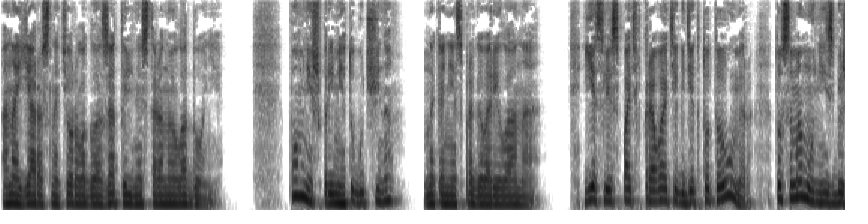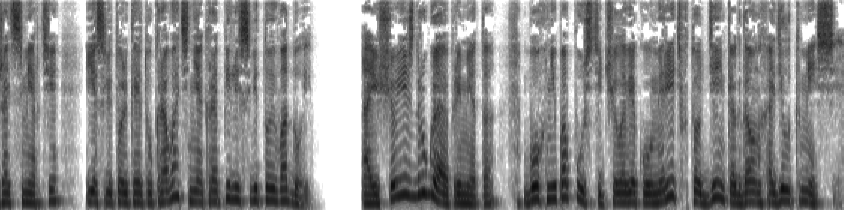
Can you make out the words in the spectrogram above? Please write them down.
Она яростно терла глаза тыльной стороной ладони. «Помнишь примету Бучина?» — наконец проговорила она. «Если спать в кровати, где кто-то умер, то самому не избежать смерти, если только эту кровать не окропили святой водой». А еще есть другая примета. Бог не попустит человеку умереть в тот день, когда он ходил к мессе.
